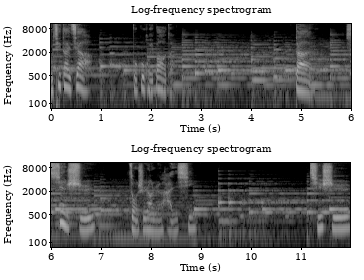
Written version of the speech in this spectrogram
计代价、不顾回报的，但现实总是让人寒心。其实，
